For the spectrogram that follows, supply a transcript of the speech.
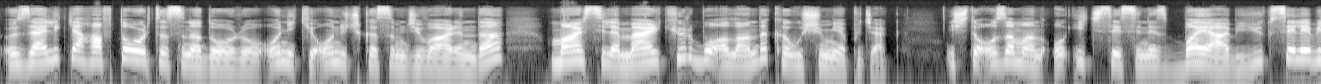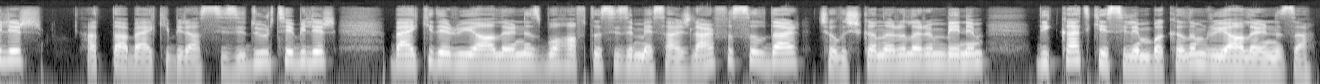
Özellikle hafta ortasına doğru 12-13 Kasım civarında Mars ile Merkür bu alanda kavuşum yapacak. İşte o zaman o iç sesiniz bayağı bir yükselebilir. Hatta belki biraz sizi dürtebilir. Belki de rüyalarınız bu hafta size mesajlar fısıldar. Çalışkan arılarım benim. Dikkat kesilin bakalım rüyalarınıza.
